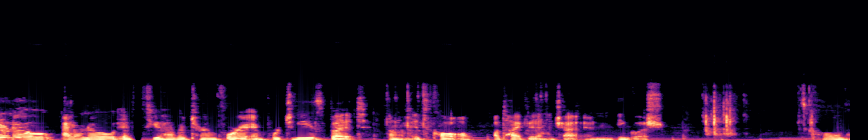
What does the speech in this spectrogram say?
don't know. I don't know if you have a term for it in Portuguese, but um, it's called. I'll, I'll type it in the chat in English. It's called.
